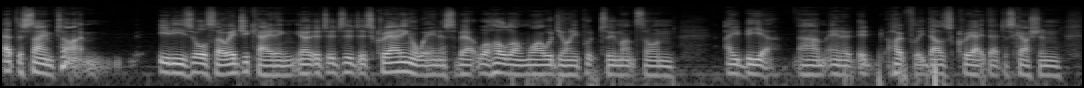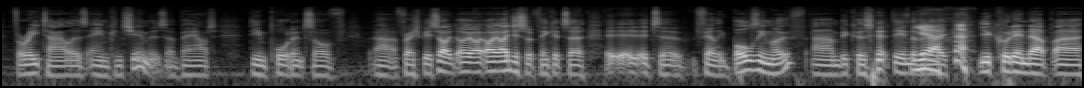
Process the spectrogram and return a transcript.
at the same time, it is also educating. You know, it's, it's, it's creating awareness about well, hold on, why would you only put two months on a beer? Um, and it, it hopefully does create that discussion for retailers and consumers about the importance of uh, fresh beer. So I, I, I just sort of think it's a it, it's a fairly ballsy move um, because at the end of Yeah. the day, you could end up. Uh,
